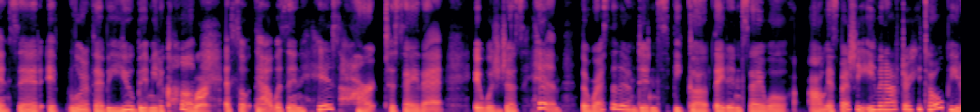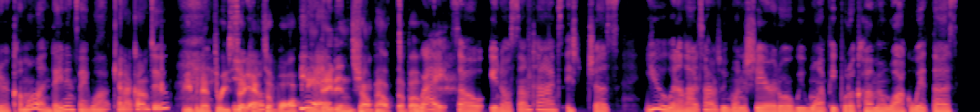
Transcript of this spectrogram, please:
and said, If Lord, if that be you, bid me to come. Right. And so that was in his heart to say that. It was just him. The rest of them didn't speak up. They didn't say, Well, I'll, especially even after he told Peter, Come on. They didn't say, Well, can I come too? Even at three You seconds know? of walking, Yeah. they didn't jump out the boat. Right. So, you know, sometimes it's just you. And a lot of times we want to share it or we want people to come and walk with us.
